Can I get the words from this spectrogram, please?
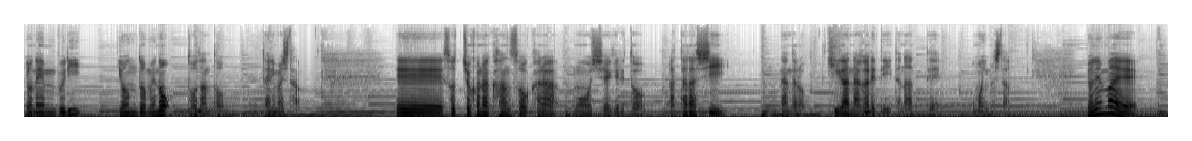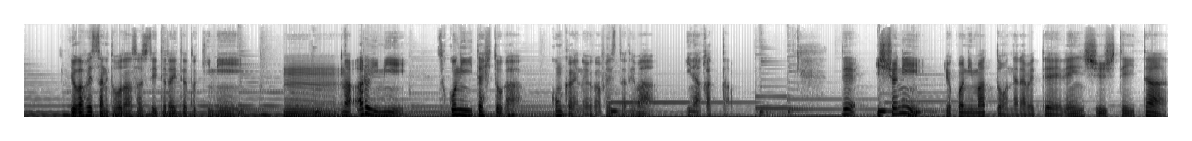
4年ぶり4度目の登壇となりました。えー、率直な感想から申し上げると、新しい、なんだろう、気が流れていたなって思いました。4年前、ヨガフェスタに登壇させていただいたときに、うーん、まあ、ある意味、そこにいた人が今回のヨガフェスタではいなかった。で、一緒に横にマットを並べて練習していた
